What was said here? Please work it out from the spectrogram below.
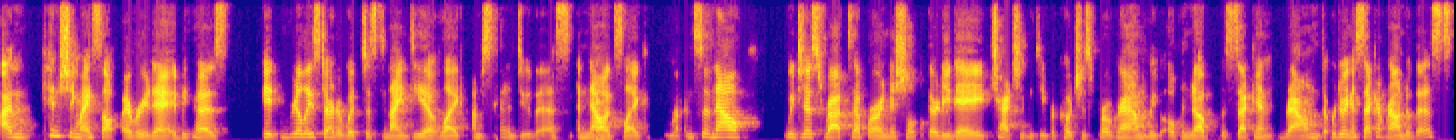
I'm pinching myself every day because it really started with just an idea of like, I'm just going to do this. And now yeah. it's like, and so now we just wrapped up our initial 30 day chat GPT for coaches program. We've opened up the second round that we're doing a second round of this.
